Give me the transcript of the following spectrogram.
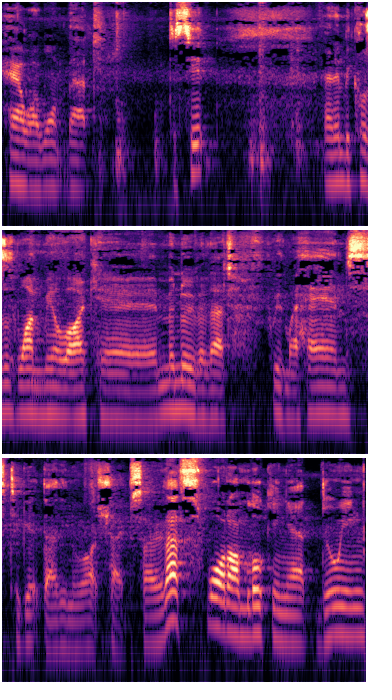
how I want that to sit. And then because it's one mil, I can maneuver that with my hands to get that in the right shape. So that's what I'm looking at doing.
